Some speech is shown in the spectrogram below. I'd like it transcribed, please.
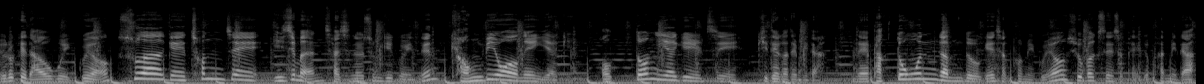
이렇게 나오고 있고요. 수학의 천재이지만 자신을 숨기고 있는 경비원의 이야기. 어떤 이야기일지 기대가 됩니다. 네, 박동훈 감독의 작품이고요. 쇼박스에서 배급합니다.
